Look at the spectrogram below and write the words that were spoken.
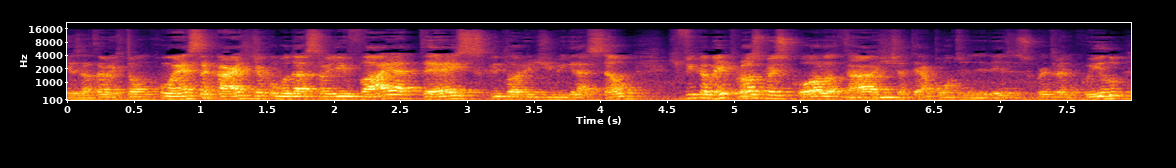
Exatamente. Então, com essa carta de acomodação, ele vai até esse escritório de imigração, que fica bem próximo à escola, tá? A gente até aponta o endereço, é super tranquilo.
